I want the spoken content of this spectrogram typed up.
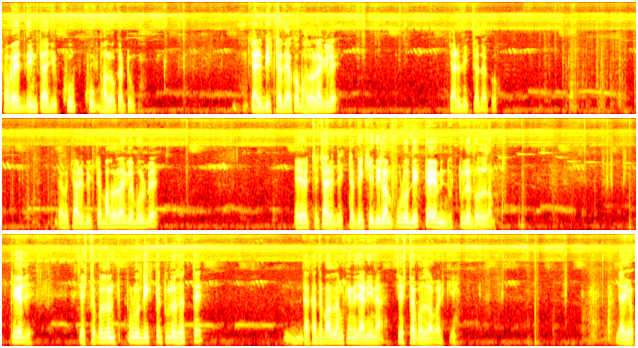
সবাইয়ের দিনটা আজ খুব খুব ভালো কাটুক। চারিদিকটা দেখো, ভালো লাগলে চারিদিকটা দেখো। দেখো চারিদিকটা ভালো লাগলে বলবে এই হচ্ছে চারিদিকটা। দেখিয়ে দিলাম, পুরো দিকটাই আমি তুলে ধরলাম। ঠিক আছে? চেষ্টা করলাম পুরো দিকটা তুলে ধরতে। দেখাতে পারলাম কিনা জানি না। চেষ্টা করলাম আর কি। যাই হোক।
